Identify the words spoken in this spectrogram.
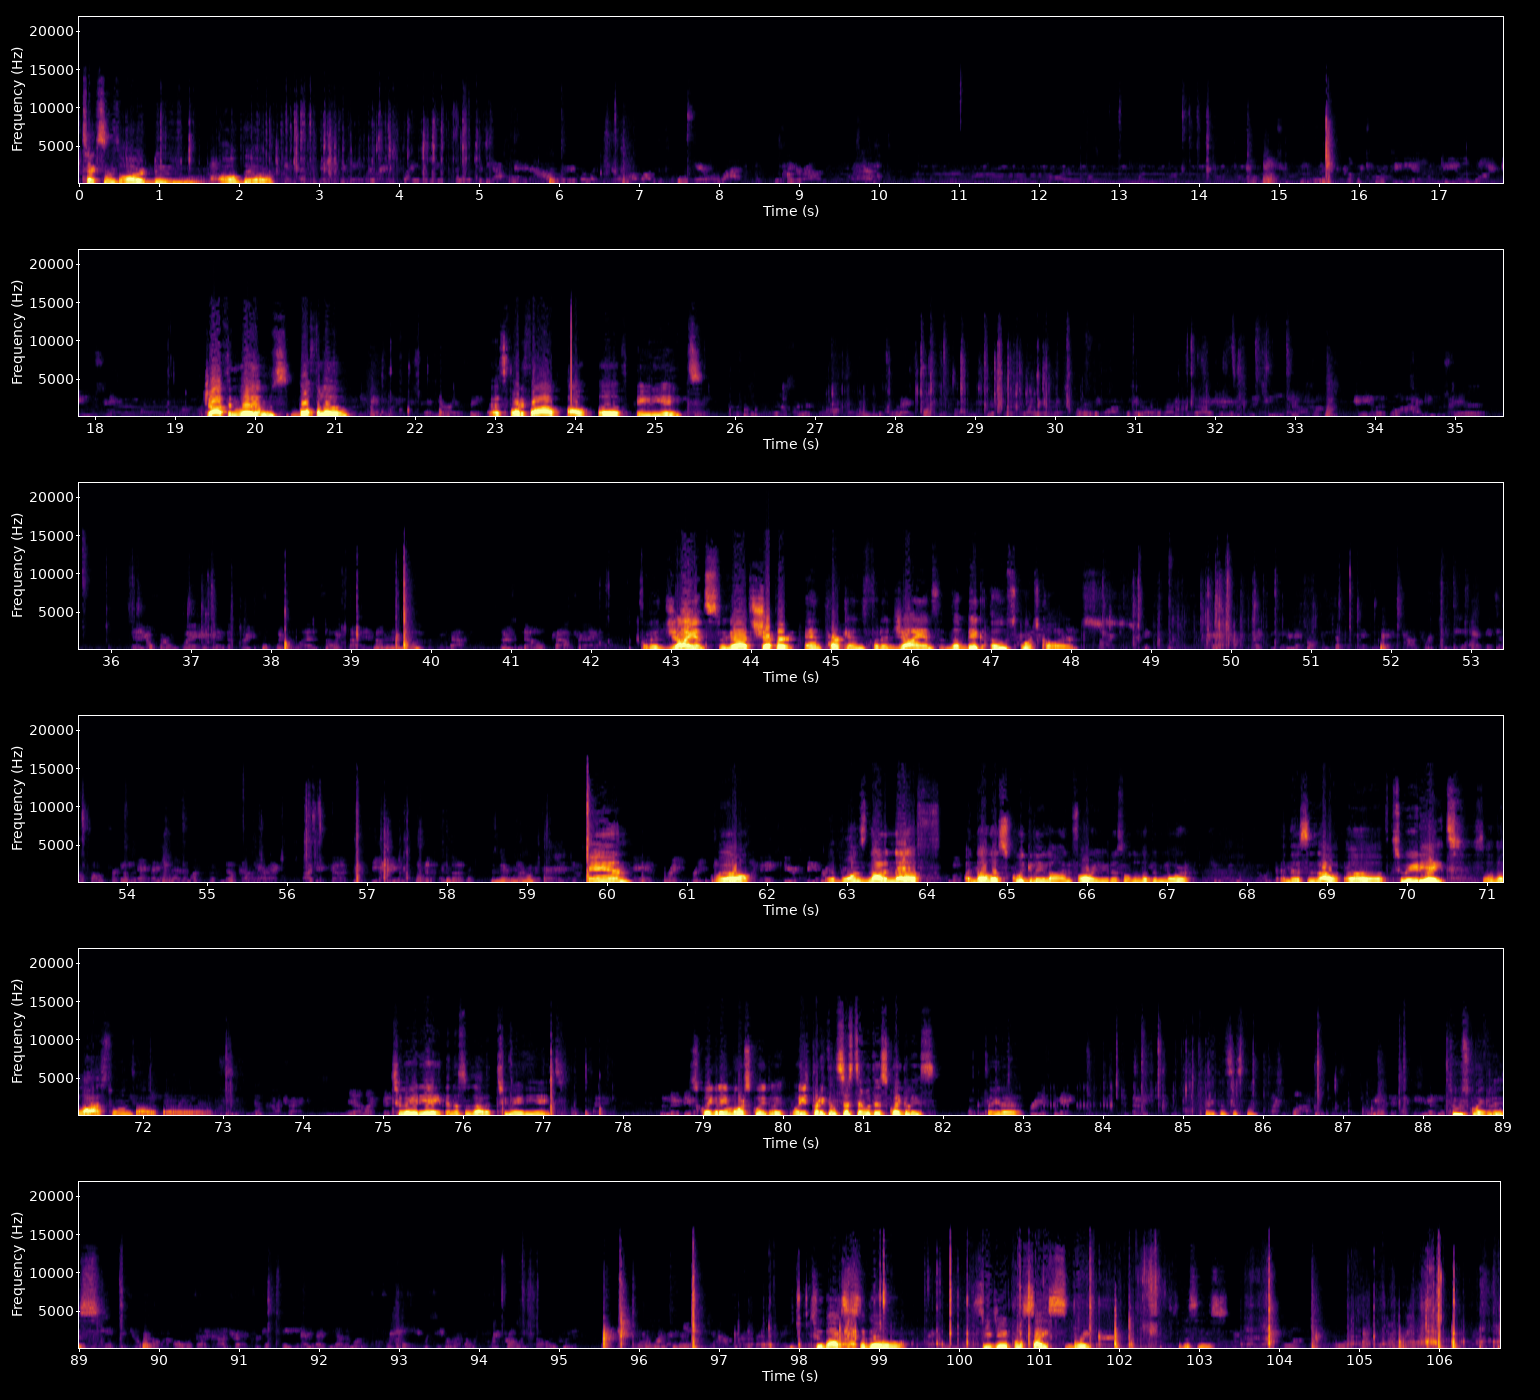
Texans are due. I hope they are. Jonathan Williams, Buffalo. That's 45 out of 88. For the Giants, we got Shepard and Perkins. For the Giants, the Big O Sports Cards. There you go. And, well, if one's not enough, another squiggly line for you. This one's a little bit more. And this is out of 288. So the last one's out of 288, and this one's out of 288. Squiggly more squiggly. Well, he's pretty consistent with his squigglies. I'll tell you that. Pretty consistent. Two squigglies. Two boxes to go. CJ Prosise break. So this is.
